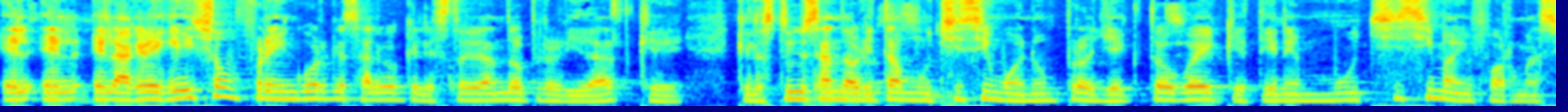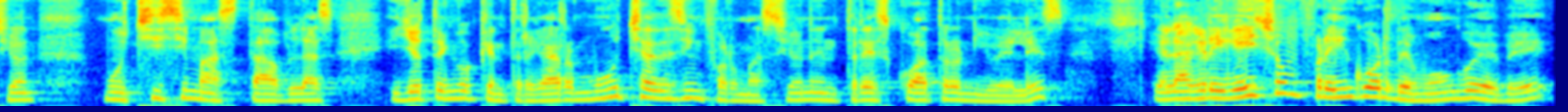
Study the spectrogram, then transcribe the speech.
El, aggregation framework es algo que le estoy dando prioridad, que, lo estoy usando ahorita muchísimo en un proyecto, güey, que tiene muchísima información, muchísimas tablas, y yo tengo que entregar mucha de esa información en 3, 4 niveles. El aggregation framework de MongoDB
